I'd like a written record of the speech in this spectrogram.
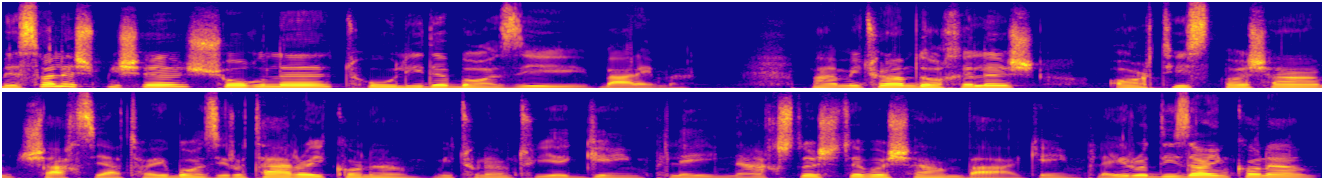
مثالش میشه شغل تولید بازی برای من. من می‌تونم داخلش آرتیست باشم شخصیت های بازی رو طراحی کنم می‌تونم توی gameplay نقش داشته باشم و گیم پلی رو design کنم.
